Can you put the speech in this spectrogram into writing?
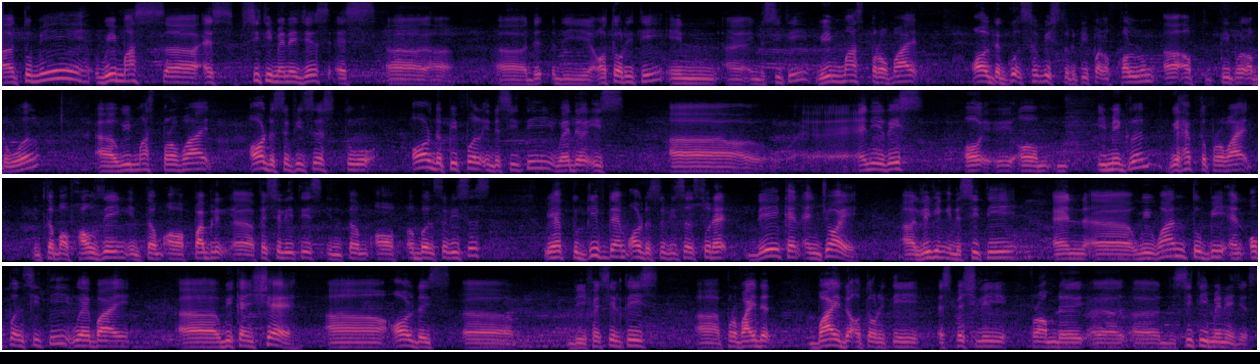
Uh, to me, we must, uh, as city managers, as uh, uh, the, the, authority in uh, in the city, we must provide all the good service to the people of Kuala uh, of the people of the world. Uh, we must provide all the services to all the people in the city, whether it's uh, any race or, or immigrant. We have to provide in terms of housing, in terms of public uh, facilities, in terms of urban services. We have to give them all the services so that they can enjoy uh, living in the city. And uh, we want to be an open city whereby uh, we can share uh, all these uh, the facilities uh, provided by the authority, especially from the, uh, uh, the city managers.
